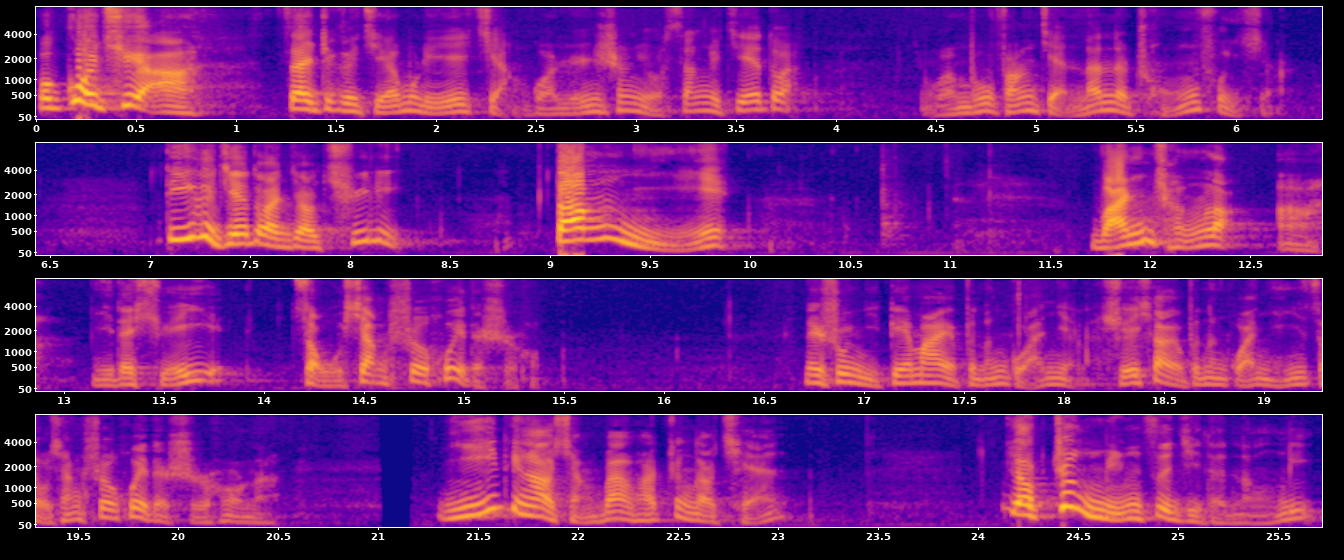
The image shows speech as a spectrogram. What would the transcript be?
我过去啊，在这个节目里也讲过，人生有三个阶段，我们不妨简单的重复一下。第一个阶段叫趋利，当你完成了啊你的学业，走向社会的时候，那时候你爹妈也不能管你了，学校也不能管你。你走向社会的时候呢，你一定要想办法挣到钱，要证明自己的能力。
